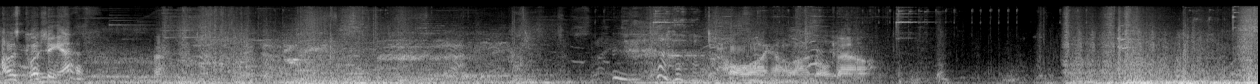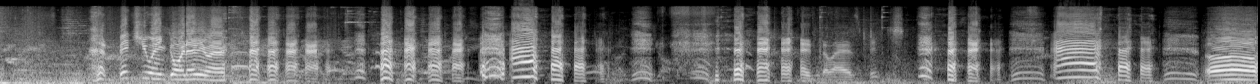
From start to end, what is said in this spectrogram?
I was pushing F! Oh, I got a lot of gold now. Bitch, you ain't going anywhere! Dumbass bitch. oh!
